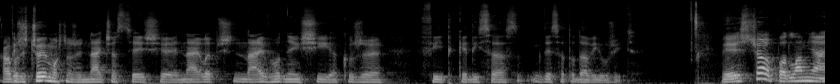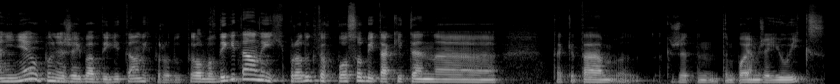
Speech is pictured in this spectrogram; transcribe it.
alebo tak... že čo je možno, že najčastejšie, najlepší, najvhodnejší akože fit, kedy sa, kde sa to dá využiť? Vieš čo, podľa mňa ani nie úplne, že iba v digitálnych produktoch, lebo v digitálnych produktoch pôsobí taký ten, uh, také tá, akože ten, ten pojem, že UX,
